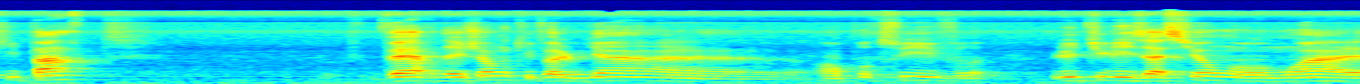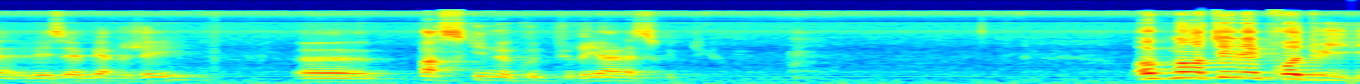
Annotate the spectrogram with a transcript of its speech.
qui partent vers des gens qui veulent bien en poursuivre l'utilisation, au moins les héberger, parce qu'ils ne coûtent plus rien à la structure. Augmenter les produits.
